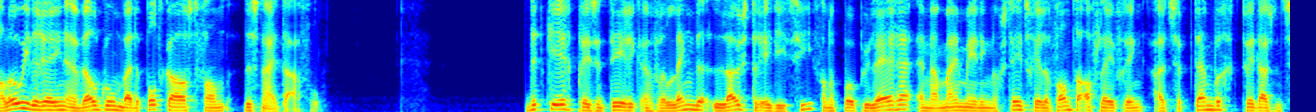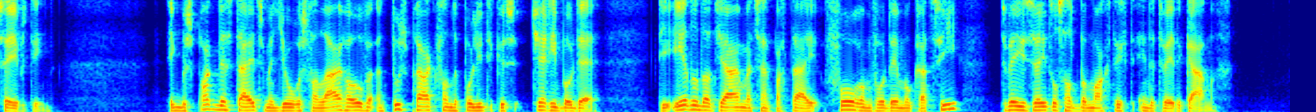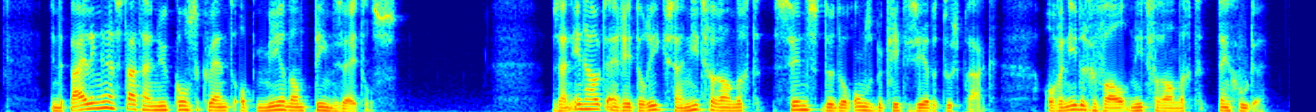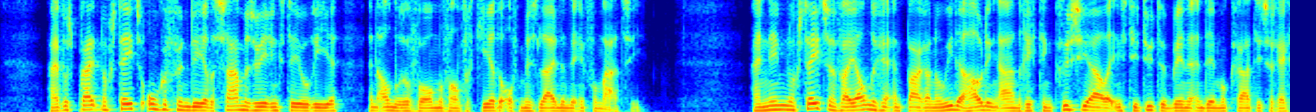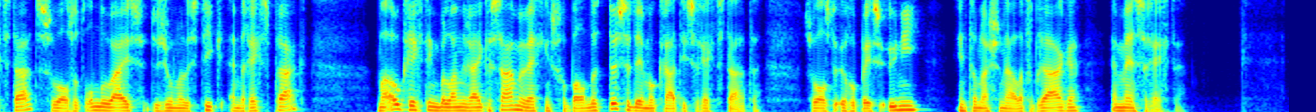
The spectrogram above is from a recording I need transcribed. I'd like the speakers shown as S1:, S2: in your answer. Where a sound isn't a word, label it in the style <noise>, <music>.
S1: Hallo iedereen en welkom bij de podcast van De Snijtafel. Dit keer presenteer ik een verlengde luistereditie van een populaire en naar mijn mening nog steeds relevante aflevering uit september 2017. Ik besprak destijds met Joris van Laarhoven een toespraak van de politicus Thierry Baudet, die eerder dat jaar met zijn partij Forum voor Democratie twee zetels had bemachtigd in de Tweede Kamer. In de peilingen staat hij nu consequent op meer dan 10 zetels. Zijn inhoud en retoriek zijn niet veranderd sinds de door ons bekritiseerde toespraak, of in ieder geval niet veranderd ten goede. Hij verspreidt nog steeds ongefundeerde samenzweringstheorieën en andere vormen van verkeerde of misleidende informatie. Hij neemt nog steeds een vijandige en paranoïde houding aan richting cruciale instituten binnen een democratische rechtsstaat, zoals het onderwijs, de journalistiek en de rechtspraak, maar ook richting belangrijke samenwerkingsverbanden tussen democratische rechtsstaten, zoals de Europese Unie, internationale verdragen en mensenrechten.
